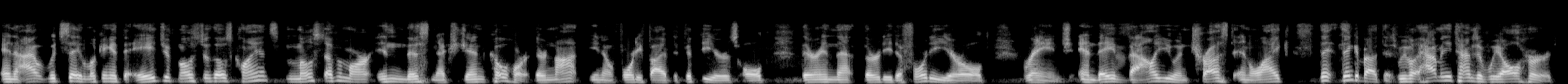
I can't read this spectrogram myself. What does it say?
And I would say looking at the age of most of those clients, most of them are in this next gen cohort. They're not, you know, 45 to 50 years old. They're in that 30 to 40 year old range and they value and trust and like. Th- think about this. We've, how many times have we all heard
